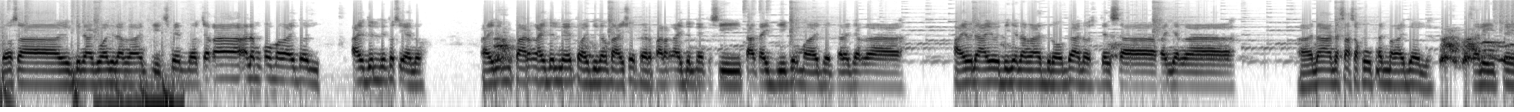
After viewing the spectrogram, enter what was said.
no, sa ginagawa nilang ah, impeachment. No? Tsaka alam ko mga idol, idol nito si ano, idol, parang idol nito, hindi lang tayo sure, pero parang idol nito si Tatay Digong, mga idol, talagang ah, ayaw na ayaw din niya ng ah, droga, no, dyan sa kanyang ah, ah, na nasasakupan mga idol, sa Leyte.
